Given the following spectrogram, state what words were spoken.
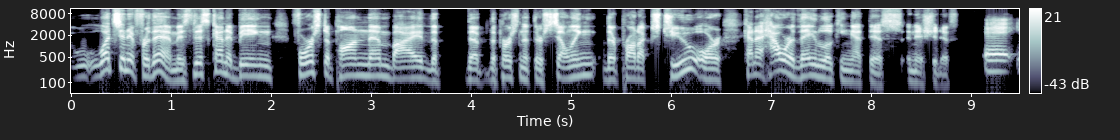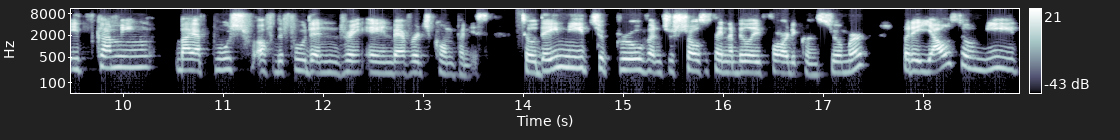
what's in it for them? Is this kind of being forced upon them by the the, the person that they're selling their products to, or kind of how are they looking at this initiative? Uh, it's coming by a push of the food and drink and beverage companies. So they need to prove and to show sustainability for the consumer, but they also need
